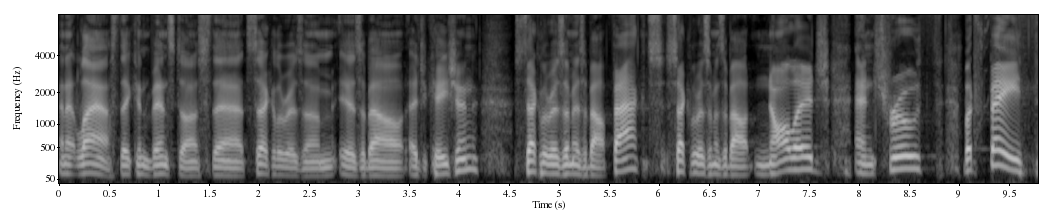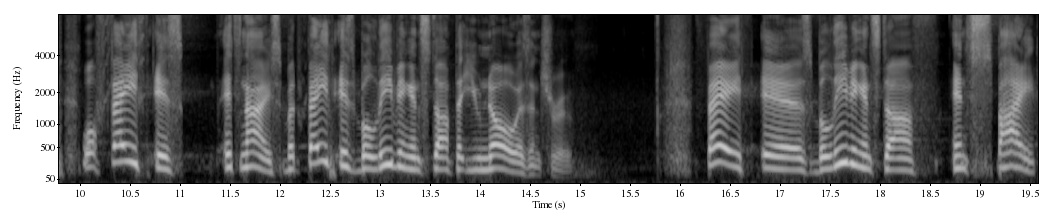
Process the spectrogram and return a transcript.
And at last, they convinced us that secularism is about education, secularism is about facts, secularism is about knowledge and truth. But faith, well, faith is, it's nice, but faith is believing in stuff that you know isn't true. Faith is believing in stuff in spite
